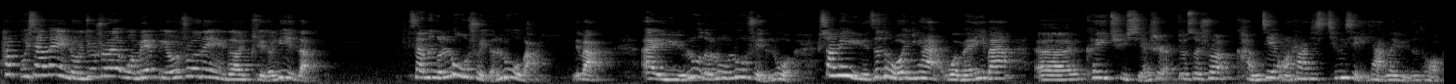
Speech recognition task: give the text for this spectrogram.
它不像那种，就是说我们比如说那个举个例子，像那个露水的露吧，对吧？哎，雨露的露，露水的露，上面雨字头，你看我们一般呃可以取斜视，就是说扛肩往上倾斜一下，那雨字头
